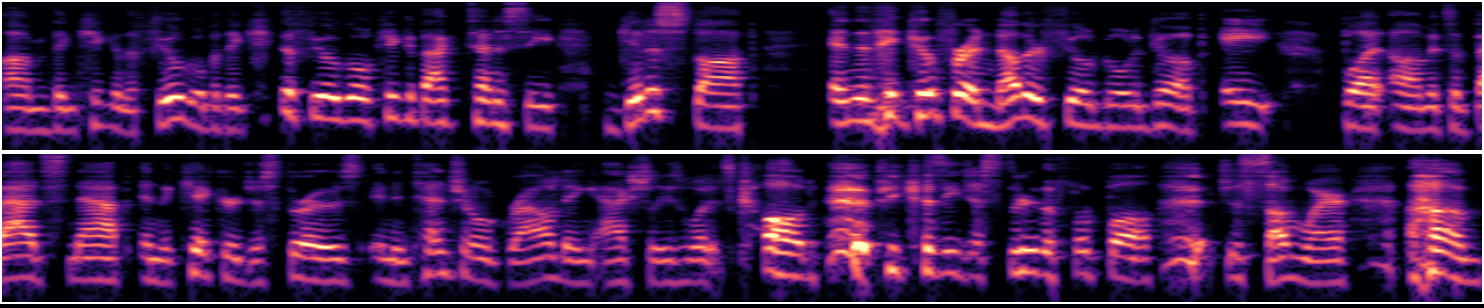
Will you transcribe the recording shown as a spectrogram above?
um, than kicking the field goal. But they kick the field goal, kick it back to Tennessee, get a stop and then they go for another field goal to go up eight, but um, it's a bad snap, and the kicker just throws an intentional grounding. Actually, is what it's called because he just threw the football just somewhere, um,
